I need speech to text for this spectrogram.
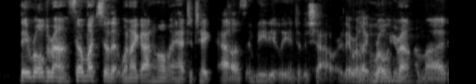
they rolled around so much so that when I got home, I had to take Alice immediately into the shower. They were like rolling around in the Oh. mud.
